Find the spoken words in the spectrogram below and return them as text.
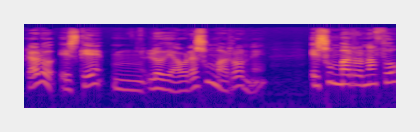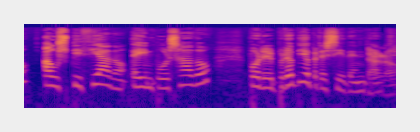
Claro, es que mm, lo de ahora es un marrón, ¿eh? Es un marronazo auspiciado e impulsado por el propio presidente. Claro,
